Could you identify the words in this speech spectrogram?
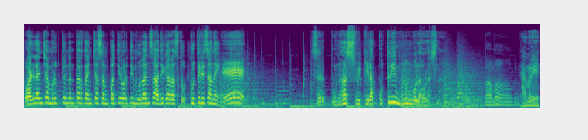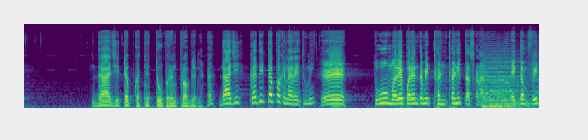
वडिलांच्या मृत्यूनंतर त्यांच्या संपत्तीवरती मुलांचा अधिकार असतो कुत्रीचा नाही. ए! जर पुन्हा स्वीटीला कुत्री म्हणून बोलावलंस ना. थांब रे. दाजी टपकत नाही तोपर्यंत प्रॉब्लेम आहे दाजी कधी टपकणार आहे तुम्ही? हे तू मरेपर्यंत मी ठणठणीत असणार. एकदम फिट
